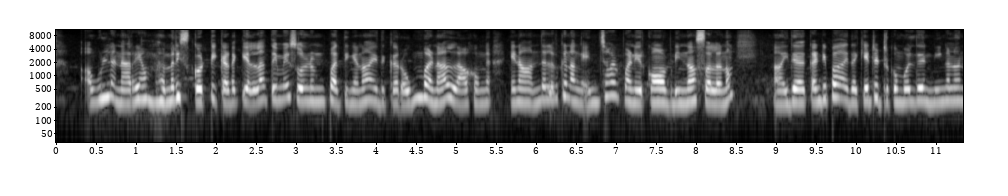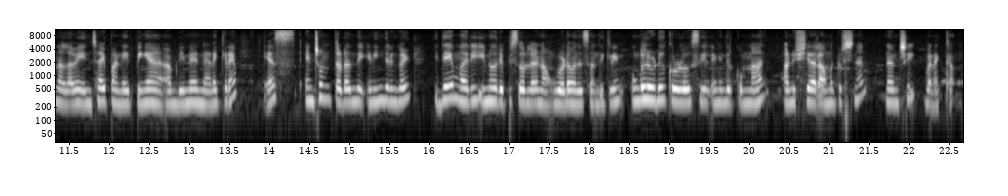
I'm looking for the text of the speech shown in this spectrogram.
உள்ள நிறையா மெமரிஸ் கொட்டி கிடக்கு. எல்லாத்தையுமே சொல்லணும்னு பார்த்தீங்கன்னா இதுக்கு ரொம்ப நாள் ஆகுங்க. ஏன்னா அந்தளவுக்கு நாங்கள் என்ஜாய் பண்ணியிருக்கோம் அப்படின்னு தான் சொல்லணும். இதை கண்டிப்பாக இதை கேட்டுட்ருக்கும்பொழுது நீங்களும் நல்லாவே என்ஜாய் பண்ணியிருப்பீங்க அப்படின்னு நினைக்கிறேன். எஸ் என்றும் தொடர்ந்து இணைந்திருங்கள். இதே மாதிரி இன்னொரு எபிசோடில் நான் உங்களோட வந்து சந்திக்கிறேன். உங்களோடு குரலோசியில் இணைந்திருக்கும் நான் அனுஷ்யா ராமகிருஷ்ணன். நன்றி வணக்கம்.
